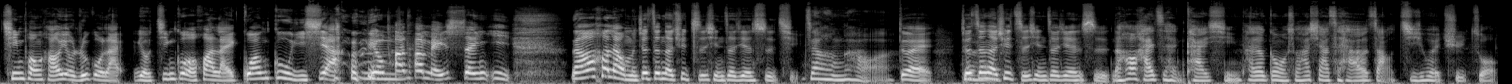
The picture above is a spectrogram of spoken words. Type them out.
亲朋好友如果来有经过的话，来光顾一下，又怕他没生意。然后后来我们就真的去执行这件事情，这样很好啊。对，就真的去执行这件事，然后孩子很开心，他就跟我说，他下次还要找机会去做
